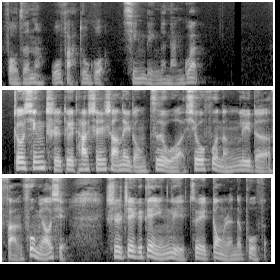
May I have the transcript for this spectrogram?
否则呢，无法度过心灵的难关。周星驰对他身上那种自我修复能力的反复描写，是这个电影里最动人的部分。《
